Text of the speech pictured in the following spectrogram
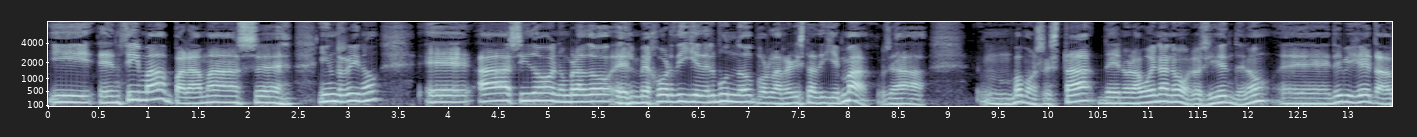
y encima, para más eh, INRI, eh, ha sido nombrado el mejor DJ del mundo por la revista DJ Mag. O sea, vamos, está de enhorabuena, no, lo siguiente, ¿no? Eh, David Guetta,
